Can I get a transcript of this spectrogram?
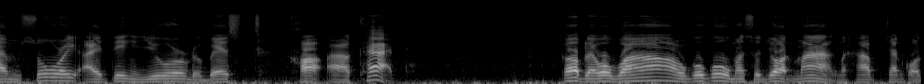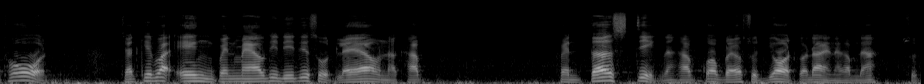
I'm sorry I think you're the best ca- uh, cat ก็แปลว่าว้าวโกโก้มันสุดยอดมากนะครับ ฉันขอโทษ ฉันคิดว่าเองเป็นแมวที่ดีที่สุดแล้วนะครับ fantastic นะครับ ก็แปลว่าสุดยอดก็ได้นะครับนะ สุด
